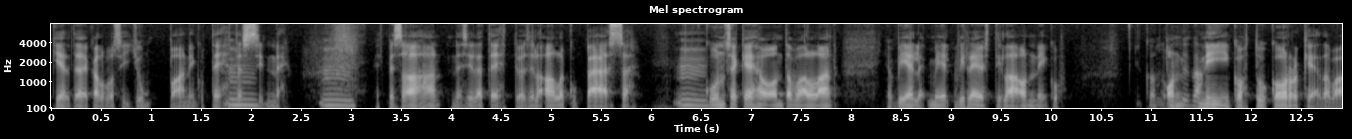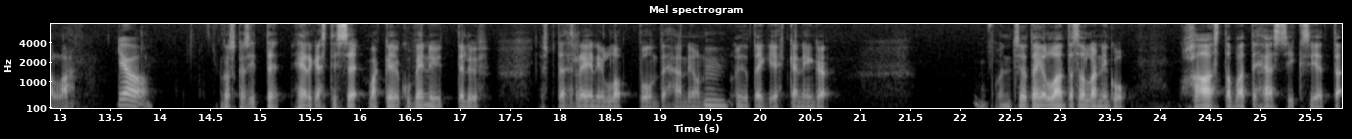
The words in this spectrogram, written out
kiertäjäkalvoisin jumppaa niin kuin tehtäisiin mm. sinne. Mm. Että me saadaan ne sillä tehtyä siellä alkupäässä, mm. kun se keho on tavallaan ja vielä vireystila on, niin kuin, kohtuu on hyvä. niin kohtuu korkea tavallaan. Joo. Koska sitten herkästi se, vaikka joku venyttely, jos pitäisi reenin loppuun tehdä, niin on, mm. jotenkin ehkä niin kuin, se jotenkin jollain tasolla niin kuin haastava tehdä siksi, että,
